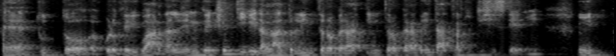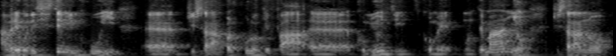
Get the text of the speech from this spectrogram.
eh, tutto quello che riguarda l'elemento incentivi, dall'altro l'interoperabilità tra tutti i sistemi. Quindi avremo dei sistemi in cui eh, ci sarà qualcuno che fa eh, community come Montemagno, ci saranno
